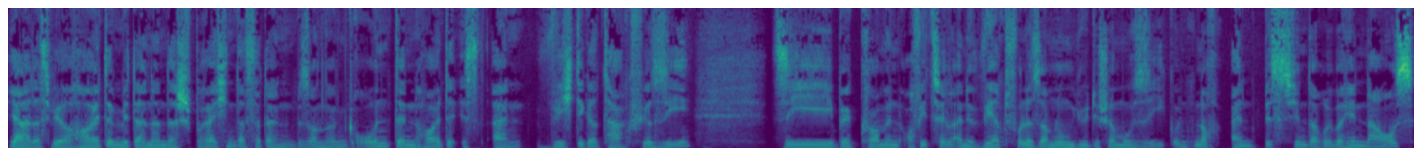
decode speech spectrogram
Ja, dass wir heute miteinander sprechen, das hat einen besonderen Grund, denn heute ist ein wichtiger Tag für Sie. Sie bekommen offiziell eine wertvolle Sammlung jüdischer Musik und noch ein bisschen darüber hinaus.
